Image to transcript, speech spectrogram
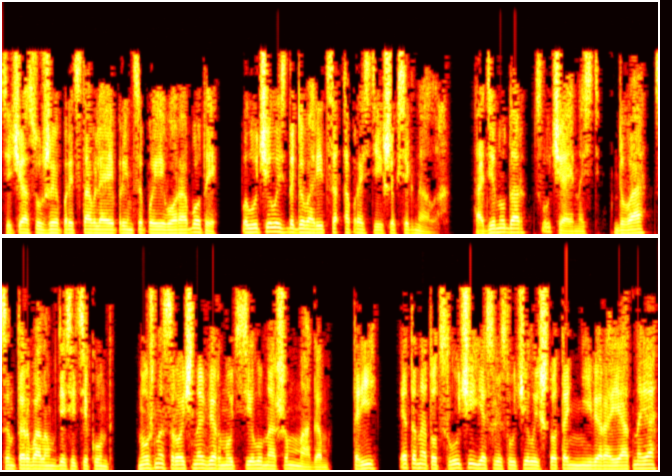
Сейчас уже представляя принципы его работы, получилось договориться о простейших сигналах. Один удар – случайность, два – с интервалом в 10 секунд, Нужно срочно вернуть силу нашим магам. Три — это на тот случай, если случилось что-то невероятное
